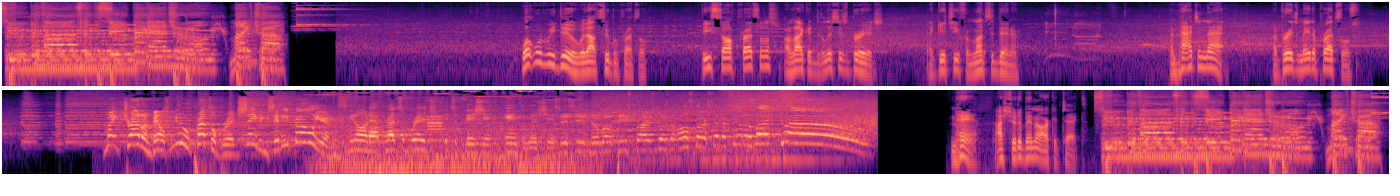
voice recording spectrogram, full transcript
Super thoughts with the supernatural Mike Trout. What would we do without Super Pretzel? These soft pretzels are like a delicious bridge that gets you from lunch to dinner. Imagine that, a bridge made of pretzels. Mike Trout unveils new pretzel bridge, saving city billions. You know that pretzel bridge? It's efficient and delicious. This year's Nobel Peace Prize goes to All-Star center fielder Mike Trout. Man, I should have been an architect. The supernatural Mike Trout.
